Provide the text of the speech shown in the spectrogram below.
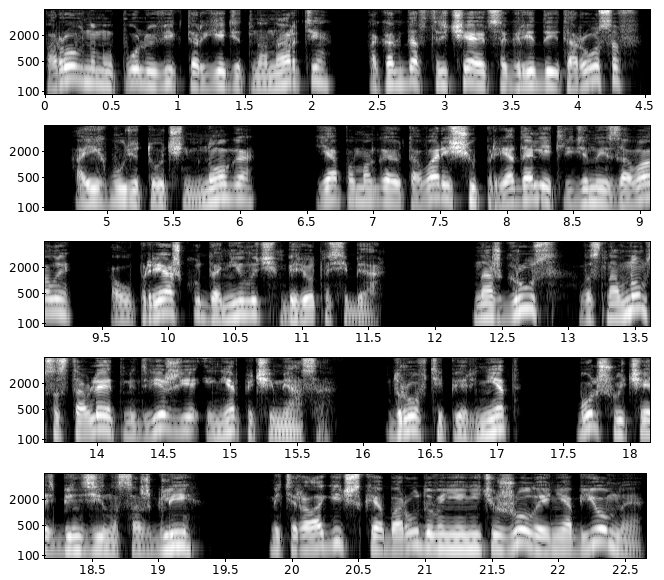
по ровному полю Виктор едет на нарте, а когда встречаются гряды торосов, а их будет очень много, я помогаю товарищу преодолеть ледяные завалы, а упряжку Данилыч берет на себя. Наш груз в основном составляет медвежье и нерпичье мясо. Дров теперь нет, большую часть бензина сожгли. Метеорологическое оборудование не тяжелое и не объемное,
